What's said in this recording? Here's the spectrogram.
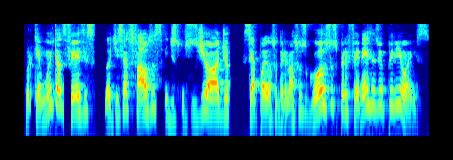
porque muitas vezes notícias falsas e discursos de ódio se apoiam sobre nossos gostos, preferências e opiniões.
